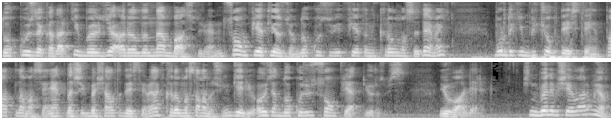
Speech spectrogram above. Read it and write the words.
900'e kadar ki bölge aralığından bahsediyorum. Yani son fiyatı yazıyorum. 900 fiyatının kırılması demek buradaki birçok desteğin patlaması yani yaklaşık 5-6 desteğin kırılması anlamına çünkü geliyor. O yüzden 900 son fiyat diyoruz biz yuvarlayarak. Şimdi böyle bir şey var mı? Yok.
